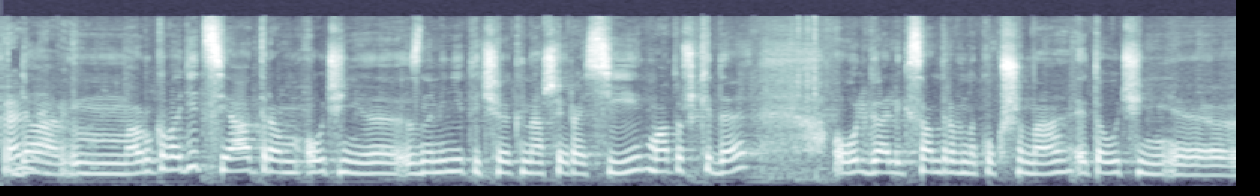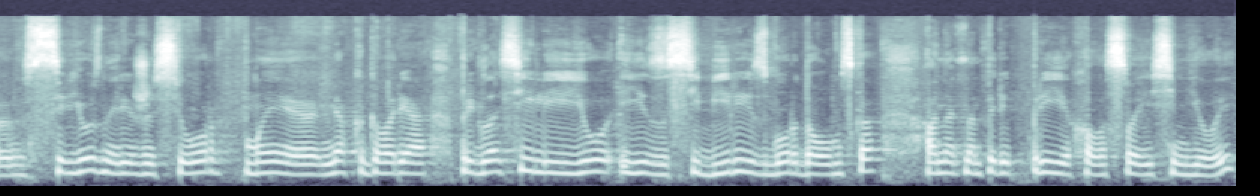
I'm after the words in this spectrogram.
Правильно Да, руководит театром очень э, знаменитый человек нашей России, матушки, да, Ольга Александровна Кукшина. Это очень э, серьезный режиссер. Мы, э, мягко говоря, пригласили ее из Сибири, из города Омска. Она к нам приехала со своей семьей.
